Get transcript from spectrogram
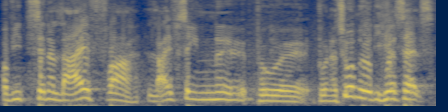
og vi sender live fra live-scenen øh, på, øh, på Naturmødet i Hirtshals.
